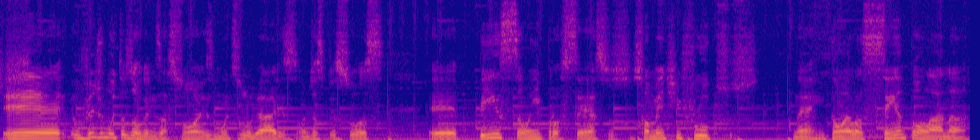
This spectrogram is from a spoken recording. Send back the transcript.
É, eu vejo muitas organizações, muitos lugares onde as pessoas é, pensam em processos somente em fluxos, né? Então elas sentam lá na,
